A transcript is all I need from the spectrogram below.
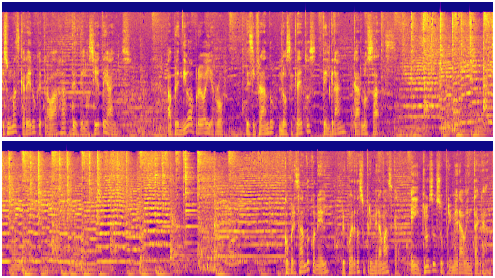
es un mascarero que trabaja desde los 7 años. Aprendió a prueba y error, descifrando los secretos del gran Carlos Salas. Conversando con él, recuerda su primera máscara e incluso su primera venta grande.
